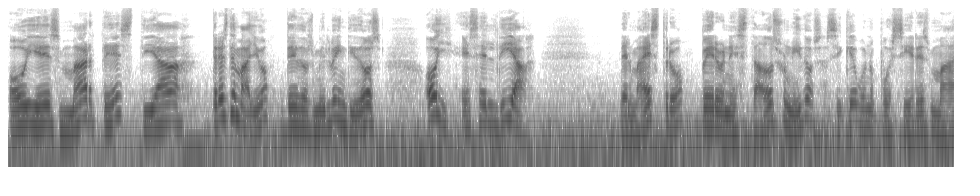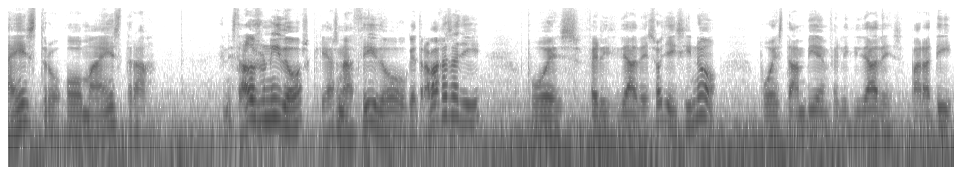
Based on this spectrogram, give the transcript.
hoy es martes, día 3 de mayo de 2022. Hoy es el día del maestro, pero en Estados Unidos. Así que bueno, pues si eres maestro o maestra en Estados Unidos, que has nacido o que trabajas allí, pues felicidades. Oye, y si no, pues también felicidades para ti.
